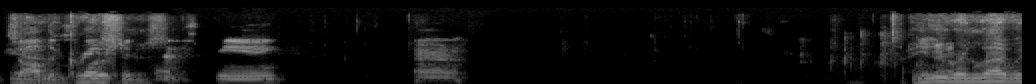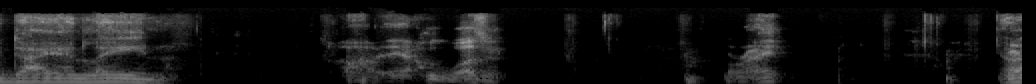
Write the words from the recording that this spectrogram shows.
it's Yeah, all the the, greasers. went uh, you were in love with Diane Lane. oh yeah who wasn't all right Uh,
